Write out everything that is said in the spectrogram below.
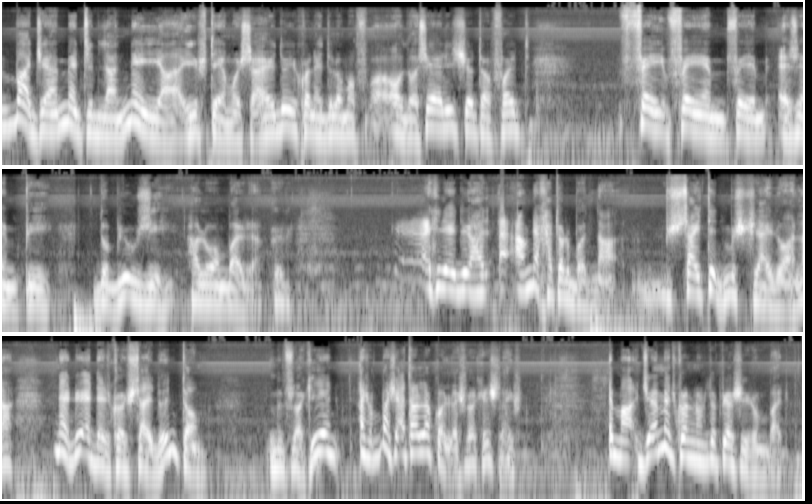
imbagħad ġeneralment il-għannejja jiftehmu x'se jgħidu, jkun jgħidilhom off għodu seri, xi affarijiet, Fejn hemm eżempji dubjużi ħalluhom barra. Qed jgħidu hawnhekk ħa torbotna x'tajt int mhux x'ngħidu aħna. Ngħidu qiegħda tkun x'tajdu intom minflok jien għax imbagħad xi qatalla kollox ma kienx live. Imma ġeneralment konna nieħdu pjaċir imbagħad.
